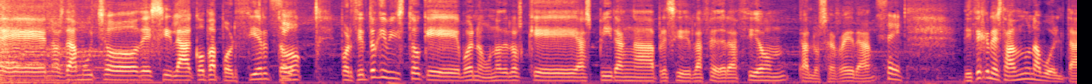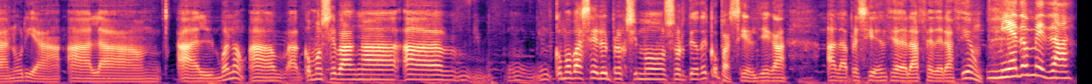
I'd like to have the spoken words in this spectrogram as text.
Eh, nos da mucho de sí la copa, por cierto. Por cierto que he visto que, bueno, uno de los que aspiran a presidir la federación, Carlos Herrera, dice que le está dando una vuelta a Nuria a la al bueno a, a cómo se van a, a- cómo va a ser el próximo sorteo de copas si él llega a la presidencia de la federación. Miedo me da.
